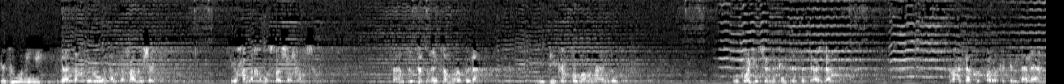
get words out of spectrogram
بدوني لا تقدرون أن تفعلوا شيئا. في يوحنا 15 5 فأنت تبدا لغايه لما ربنا يديك القوة من عنده. وكويس إنك أنت تتألم. وهتاخد بركة الآلام.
